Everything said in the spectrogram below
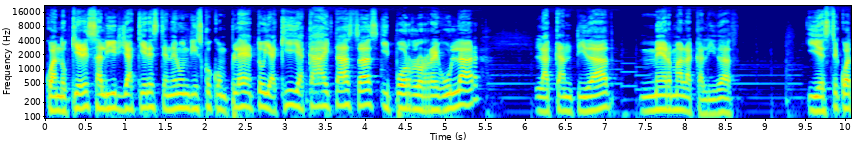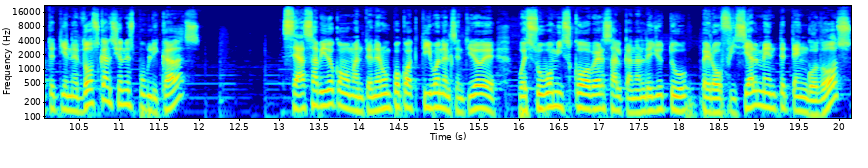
cuando quieres salir ya quieres tener un disco completo y aquí y acá y tastas y por lo regular la cantidad merma la calidad. Y este cuate tiene dos canciones publicadas. Se ha sabido como mantener un poco activo en el sentido de, pues subo mis covers al canal de YouTube, pero oficialmente tengo dos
